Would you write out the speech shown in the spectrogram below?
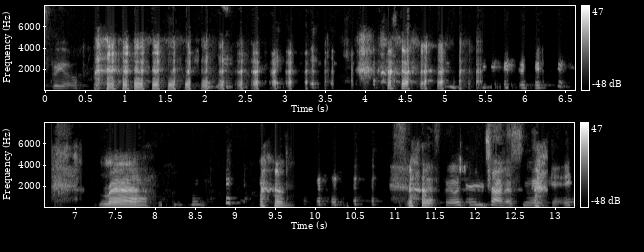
still. man. I still hear you trying to sneak and eat.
